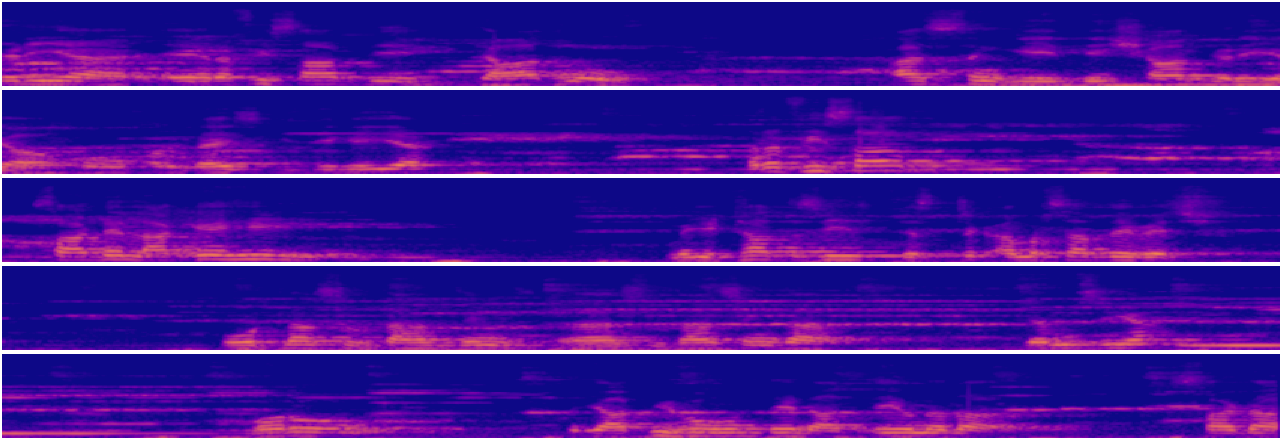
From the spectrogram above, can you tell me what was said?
ਜਿਹੜੀ ਹੈ ਇਹ ਰਫੀ ਸਾਹਿਬ ਦੀ ਯਾਦ ਨੂੰ ਅੱਜ ਸੰਗੀਤ ਦੀ ਸ਼ਾਮ ਜਿਹੜੀ ਆ ਉਹ ਆਰਗੇਨਾਈਜ਼ ਕੀਤੀ ਗਈ ਆ। ਰਫੀ ਸਾਹਿਬ ਸਾਡੇ ਲਾਗੇ ਹੀ ਮਜੀਠਾ ਤਹਿਸੀਲ ਡਿਸਟ੍ਰਿਕਟ ਅੰਮ੍ਰਿਤਸਰ ਦੇ ਵਿੱਚ ਕੋਟਲਾ ਸੁਲਤਾਨ ਸਿੰਘ ਸੁਲਤਾਨ ਸਿੰਘ ਦਾ ਜਨਮ ਸੀਗਾ। ਔਰ ਉਹ ਪੰਜਾਬੀ ਹੋਣ ਦੇ ਨਾਤੇ ਉਹਨਾਂ ਦਾ ਸਾਡਾ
